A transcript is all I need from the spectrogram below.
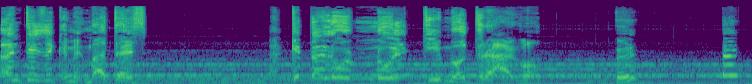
Antes de que me mates, ¿Qué tal un último trago? ¿Eh? ¿Eh?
